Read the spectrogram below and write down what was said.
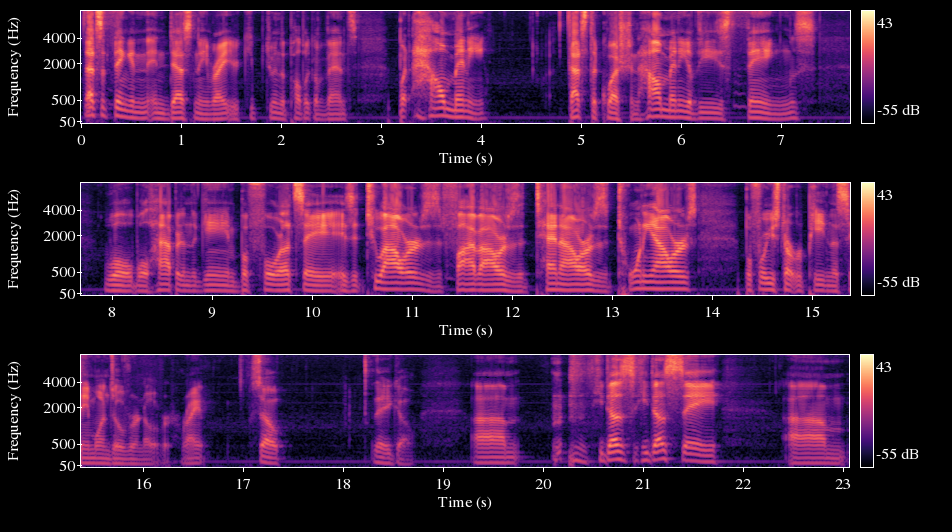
that's the thing in, in Destiny, right? You keep doing the public events. But how many? That's the question. How many of these things will will happen in the game before let's say is it two hours, is it five hours, is it ten hours, is it twenty hours before you start repeating the same ones over and over, right? So there you go. Um, he does he does say um,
